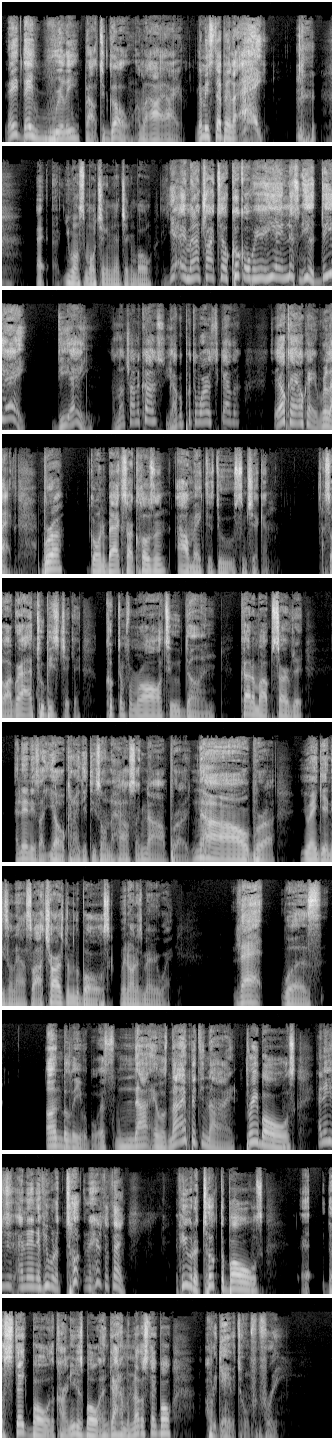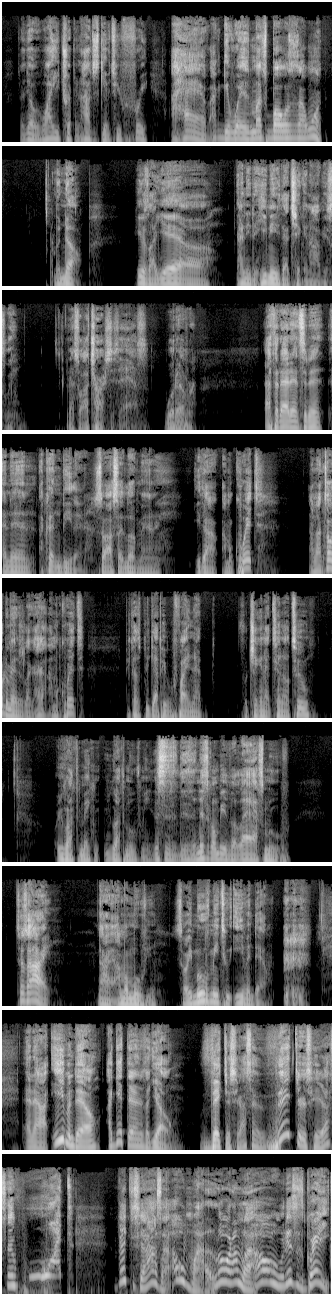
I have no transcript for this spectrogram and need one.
They they really about to go. I'm like, all right, all right. Let me step in like, hey. hey, you want some more chicken in that chicken bowl? Yeah, man, I try to tell Cook over here, he ain't listening. He a DA. DA. I'm not trying to cuss. Y'all gonna put the words together. Say, okay, okay, relax. Bruh, go in the back, start closing. I'll make this dude some chicken. So I grabbed two pieces of chicken, cooked them from raw to done, cut them up, served it. And then he's like, yo, can I get these on the house? Like, nah, bruh. No, bruh. You ain't getting these on the house. So I charged him the bowls, went on his merry way. That was unbelievable. It's not it was 959, three bowls, and he just and then if he would have took and here's the thing. If he would have took the bowls, eh, the steak bowl, the carnitas bowl, and got him another steak bowl, I would have gave it to him for free. Said, Yo, why are you tripping? I'll just give it to you for free. I have. I can give away as much bowls as I want. But no. He was like, Yeah, uh, I need he needed that chicken, obviously. And so I charged his ass. Whatever. After that incident, and then I couldn't be there. So I said, Look, man, either I, I'm gonna quit. And I told the manager, like, I, I'm gonna quit because we got people fighting at for chicken at 1002 or you're gonna have to make you're gonna have to move me. This is this and this is gonna be the last move. So it's like, all right, all right, I'm gonna move you. So he moved me to Evendale. and now Evendale, I get there and it's like, yo, Victor's here. I said, Victor's here. I said, what? Victor's here. I was like, oh my lord. I'm like, oh, this is great.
